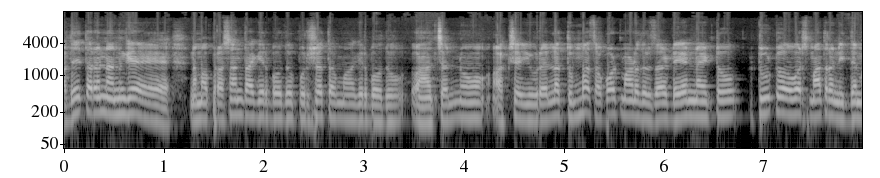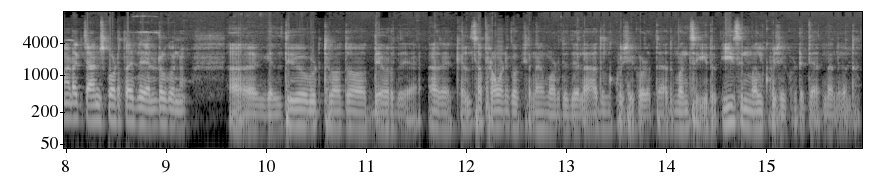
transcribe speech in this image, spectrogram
ಅದೇ ಥರ ನನಗೆ ನಮ್ಮ ಪ್ರಶಾಂತ್ ಆಗಿರ್ಬೋದು, ಪುರುಷೋತ್ತಮ್ ಆಗಿರ್ಬೋದು ಚನ್ನು, ಅಕ್ಷಯ್ ಇವರೆಲ್ಲ ತುಂಬ ಸಪೋರ್ಟ್ ಮಾಡಿದ್ರು sir. Day and night two two hours ಮಾತ್ರ ನಿದ್ದೆ ಮಾಡೋಕ್ಕೆ ಚಾನ್ಸ್ ಕೊಡ್ತಾ ಇದ್ದೆ ಎಲ್ರಿಗೂ ಗೆಲ್ತೀವಿ ಬಿಡ್ತೀವಿ ಅದು ದೇವ್ರದೇ. ಅದೇ ಕೆಲಸ ಪ್ರಾಮಾಣಿಕವಾಗಿ ಚೆನ್ನಾಗಿ ಮಾಡ್ತಿದ್ದಿಲ್ಲ ಅದೊಂದು ಖುಷಿ ಕೊಡುತ್ತೆ. ಅದು ಮನಸ್ಸಿಗೆ ಇದು, ಈ ಸಿನಿಮಾಲಿ ಖುಷಿ ಕೊಟ್ಟಿದೆ ಅದು ನನಗೊಂದು.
